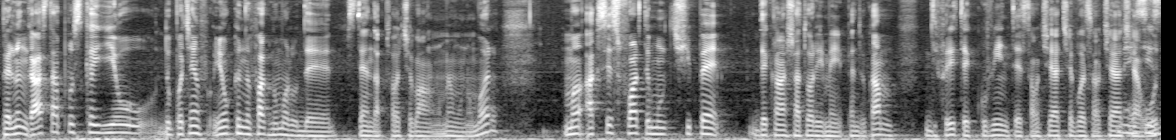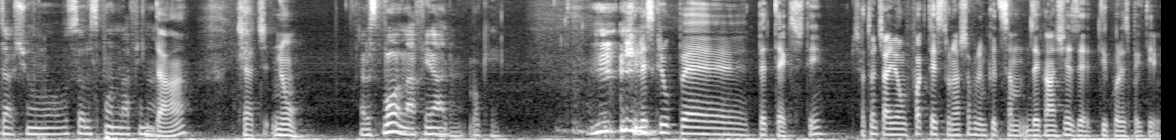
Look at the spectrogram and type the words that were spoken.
pe lângă asta, plus că eu, după ce eu când fac numărul de stand-up sau ceva, în meu număr, mă acces foarte mult și pe declanșatorii mei, pentru că am diferite cuvinte sau ceea ce văd sau ceea ce Mi-ai zis, aud. da, și o, o să-l spun la final. Da, ceea ce, nu, Îl spun la final. ok. și le scriu pe, pe text, știi? Și atunci eu îmi fac textul în așa fel încât să-mi declanșeze ticul respectiv.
